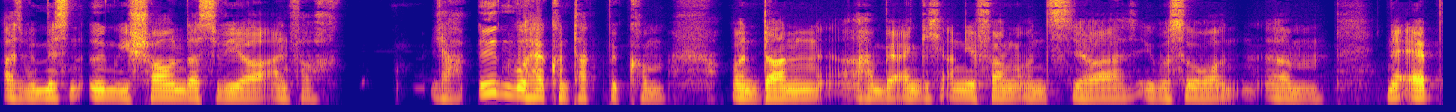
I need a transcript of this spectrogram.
also wir müssen irgendwie schauen, dass wir einfach ja irgendwoher Kontakt bekommen. Und dann haben wir eigentlich angefangen, uns ja über so ähm, eine App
